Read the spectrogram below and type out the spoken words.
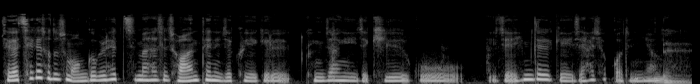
제가 책에서도 좀 언급을 했지만 사실 저한테는 이제 그 얘기를 굉장히 이제 길고 이제 힘들게 이제 하셨거든요. 네.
